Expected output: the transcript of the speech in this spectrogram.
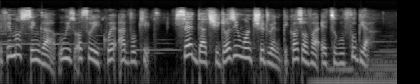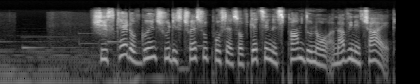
A famous singer who is also a queer advocate said that she doesn't want children because of her heterophobia she is scared of going through the stressful process of getting a sperm donor and having a child.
